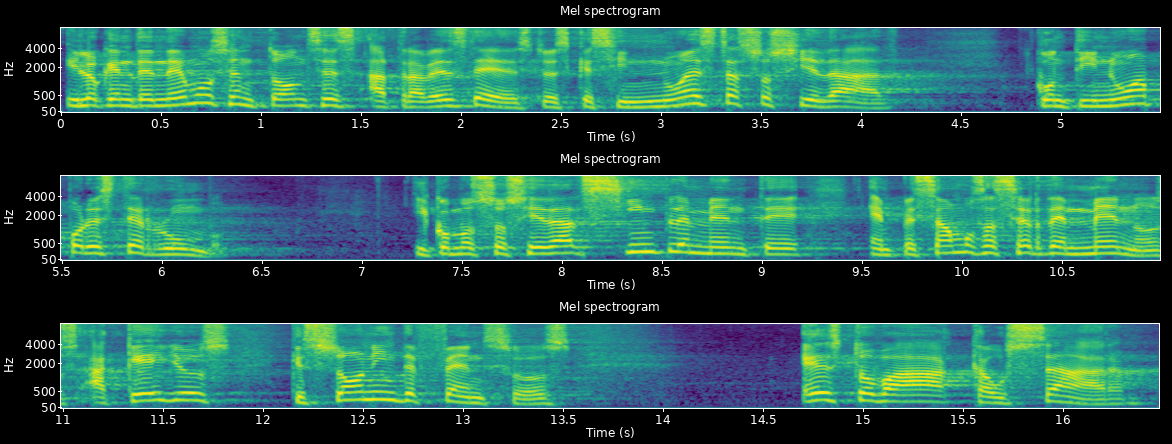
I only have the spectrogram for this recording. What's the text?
Y lo que entendemos entonces a través de esto es que si nuestra sociedad continúa por este rumbo y como sociedad simplemente empezamos a hacer de menos aquellos que son indefensos, esto va a causar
